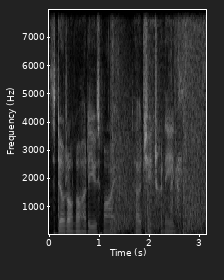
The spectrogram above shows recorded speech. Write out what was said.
Still don't know how to use my how to change grenades.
